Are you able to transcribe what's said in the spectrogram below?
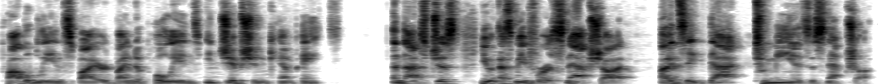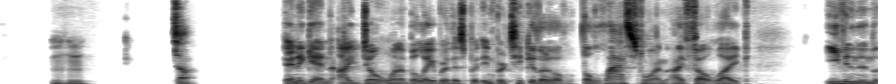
probably inspired by Napoleon's Egyptian campaigns. And that's just, you asked me for a snapshot. I'd say that to me is a snapshot. hmm So, And again, I don't want to belabor this, but in particular, the, the last one, I felt like even in the,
